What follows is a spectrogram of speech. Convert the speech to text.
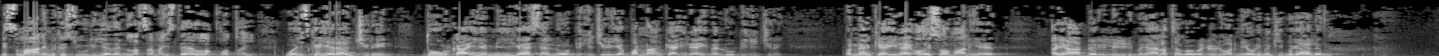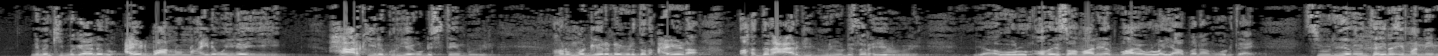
dhismahan iminka suuliyadan la samaystee la qotay way iska yaraan jireen. Duurkaa iyo miyigaasaa loo bixi jiray iyo banaankaa ilaahay baa loo bixi jiray. Banaankaa ilahay oday soomaaliyeed ayaa beri la yidhi magaalo tago wuxuu yihi war niyow nimankii magaaladu nimankii magaaladu caydh baanu nahayna way leeyihiin. Xaarkiina guryay u dhisteen buu yidhi anu ma garanayo yidhi dad caydha haddana xaarkii guri u dhisanaya buu yihi oday soomaaliyeed bahayo u la yaabanaa ma suuliyadu intayna imanin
